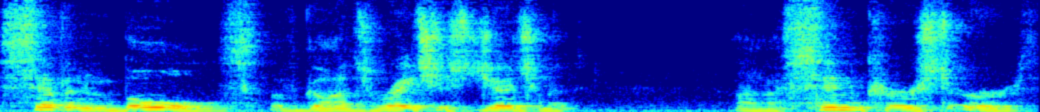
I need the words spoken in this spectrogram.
seven bowls of God's righteous judgment on a sin cursed earth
